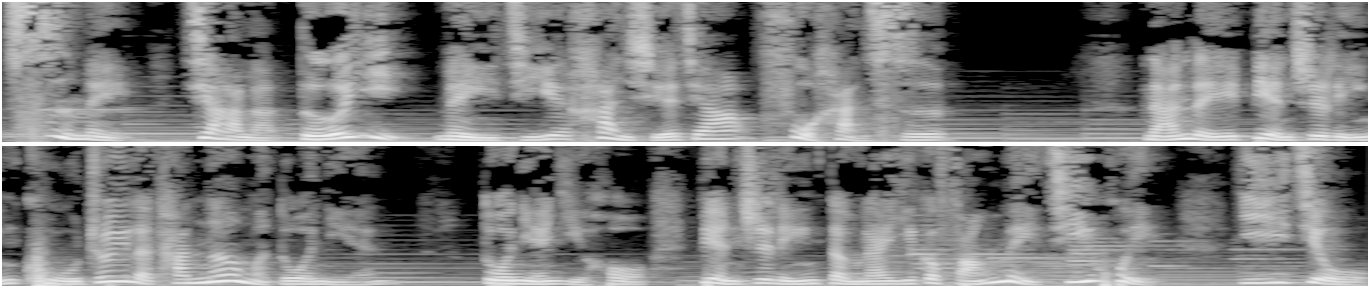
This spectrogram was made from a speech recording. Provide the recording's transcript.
四妹。嫁了得意美籍汉学家傅汉思，难为卞之琳苦追了他那么多年。多年以后，卞之琳等来一个访美机会，依旧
